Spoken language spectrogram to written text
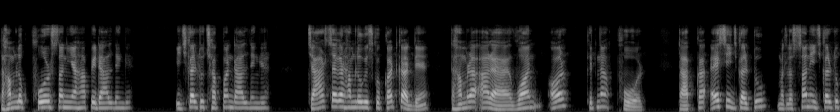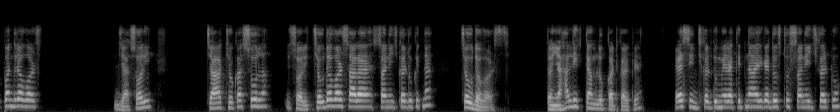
तो हम लोग फोर सन यहाँ पे डाल देंगे, इजकल टू छप्पन डाल देंगे। चार से अगर हम लोग इसको कट कर दें तो हमारा आ रहा है वन और कितना फोर? तो आपका एस इजकल टू मतलब सन इजकल टू पंद्रह वर्ष। जा सॉरी चार चौका सोलह सॉरी चौदह वर्ष आ रहा है। सन इजकल टू कितना? चौदह वर्ष। तो यहाँ लिखते हैं हम लोग कट करके। एस इजकल टू मेरा कितना आ गया दोस्तों? सन इजकल टू,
